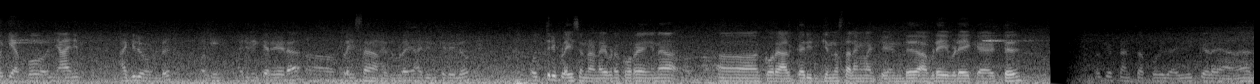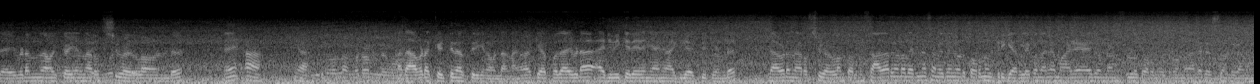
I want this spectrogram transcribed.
ഓക്കെ അപ്പോൾ ഞാനും അഖിലും ഉണ്ട്. ഓക്കെ അരുവിക്കരയുടെ പ്ലേസാണ് ഇവിടെ. അരുവിക്കരയിൽ ഒത്തിരി പ്ലേസ് ഉണ്ടാണ്. ഇവിടെ കുറേ ഇങ്ങനെ കുറേ ആൾക്കാർ ഇരിക്കുന്ന സ്ഥലങ്ങളൊക്കെ ഉണ്ട്. അവിടെ ഇവിടെയൊക്കെ ആയിട്ട്. ഓക്കെ ഫ്രണ്ട്സ് അപ്പോൾ ഇത് അരുവിക്കരയാണ്. അതെ ഇവിടെ നിന്ന് നോക്കിക്കഴിഞ്ഞാൽ നിറച്ച് വെള്ളമുണ്ട്. ഏ ആ അത് അവിടെ കെട്ടി നിർത്തിയിരിക്കുന്നതുകൊണ്ടാണ്. ഓക്കെ അപ്പോൾ അത് ഇവിടെ അരുവിക്കരയിൽ ഞാൻ അഖിൽ എത്തിയിട്ടുണ്ട്. ഇത് അവിടെ നിറച്ച് വെള്ളം തുറന്നു. സാധാരണ ഇവിടെ വരുന്ന സമയത്ത് ഇങ്ങോട്ട് തുറന്നു വിട്ടിരിക്കാറില്ല. ഇപ്പോൾ നല്ല മഴ ആയതുകൊണ്ടാണ് ഫുള്ള് തുറന്നു വിട്ടിട്ടുണ്ട്. നല്ല രസമുണ്ട് കാണാൻ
